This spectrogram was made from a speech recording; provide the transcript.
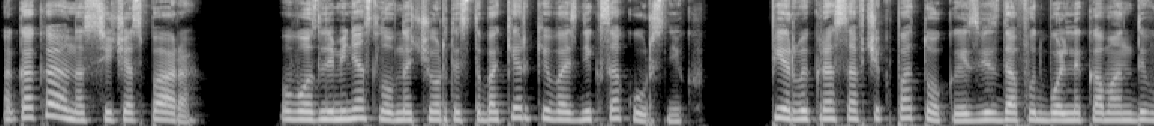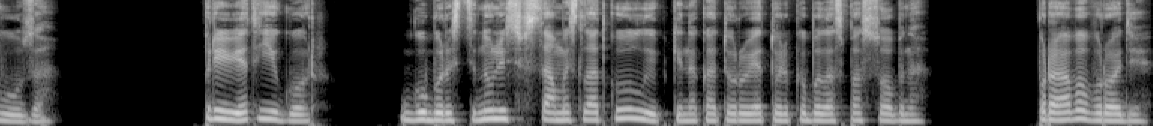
А какая у нас сейчас пара?» Возле меня, словно черт из табакерки, возник сокурсник. Первый красавчик потока и звезда футбольной команды вуза. «Привет, Егор», Губы растянулись в самой сладкой улыбке, на которую я только была способна. Право вроде.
